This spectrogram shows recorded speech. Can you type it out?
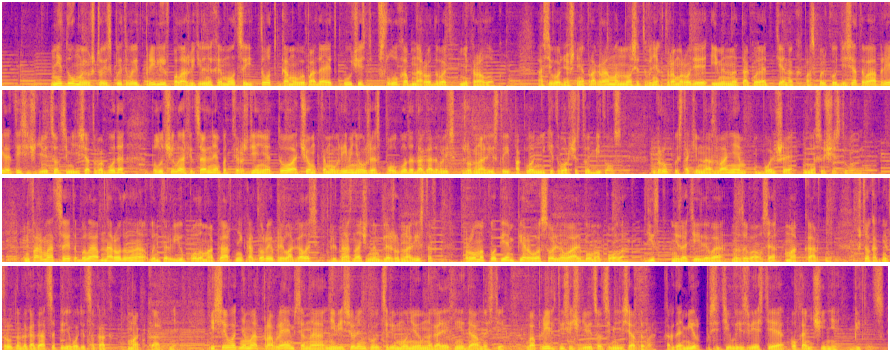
Не думаю, что испытывает прилив положительных эмоций тот, кому выпадает участь вслух обнародовать некролог – а сегодняшняя программа носит в некотором роде именно такой оттенок, поскольку 10 апреля 1970 года получила официальное подтверждение то, о чем к тому времени уже с полгода догадывались журналисты и поклонники творчества «Битлз». Группы с таким названием больше не существует. Информация эта была обнародована в интервью Пола Маккартни, которое прилагалось к предназначенным для журналистов промо-копиям первого сольного альбома Пола. Диск незатейливо назывался «Маккартни», что, как нетрудно догадаться, переводится как «Маккартни». И сегодня мы отправляемся на невеселенькую церемонию многолетней давности, в апрель 1970-го, когда мир посетило известие о кончине «Битлз».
